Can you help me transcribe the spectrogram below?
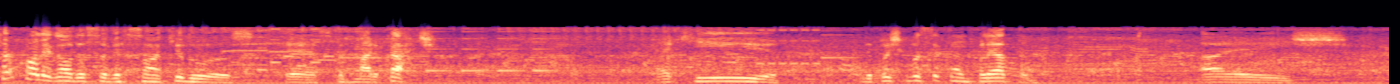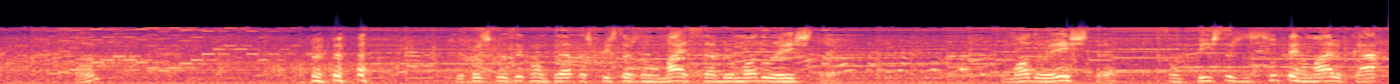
Sabe qual é o legal dessa versão aqui do é, Super Mario Kart? É que depois que você completa as. Hã? depois que você completa as pistas normais, você abre o modo extra. O modo extra são pistas do Super Mario Kart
